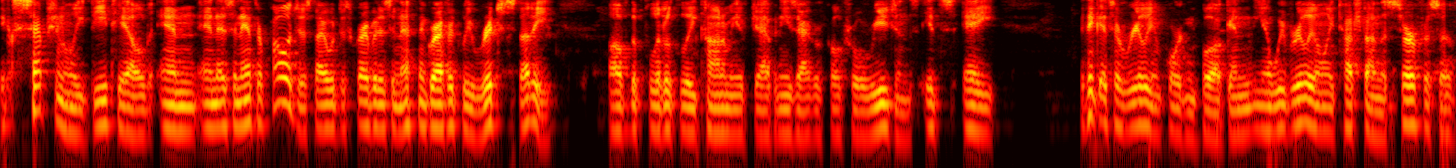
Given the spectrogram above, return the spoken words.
exceptionally detailed and and as an anthropologist i would describe it as an ethnographically rich study of the political economy of japanese agricultural regions it's a i think it's a really important book and you know we've really only touched on the surface of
